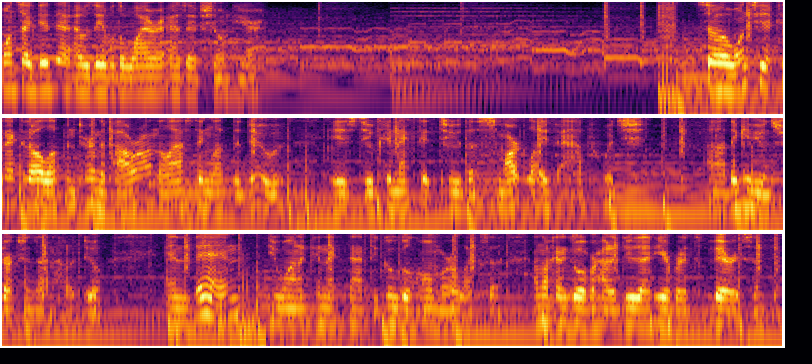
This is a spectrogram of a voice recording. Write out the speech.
Once I did that, I was able to wire it as I've shown here. So once you connect it all up and turn the power on, the last thing left to do is to connect it to the Smart Life app, which uh, they give you instructions on how to do. And then you want to connect that to Google Home or Alexa. I'm not going to go over how to do that here, but it's very simple.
